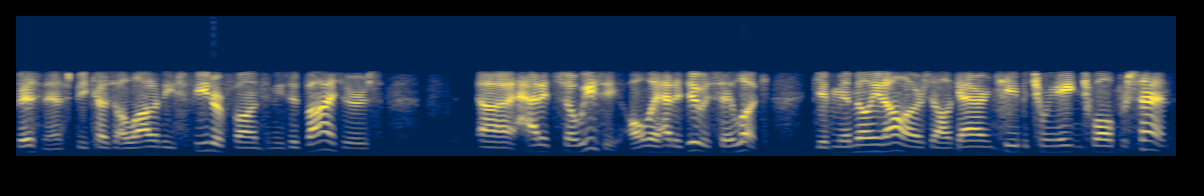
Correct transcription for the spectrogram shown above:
business because a lot of these feeder funds and these advisors uh, had it so easy. All they had to do is say, "Look, give me a million dollars, I'll guarantee between eight and twelve percent."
